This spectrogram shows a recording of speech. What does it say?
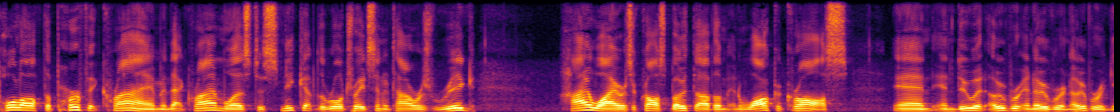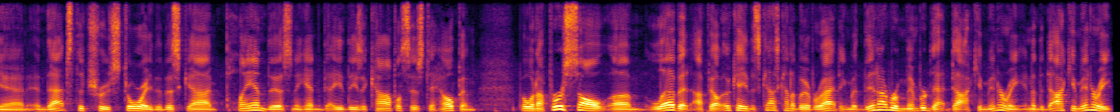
pull off the perfect crime, and that crime was to sneak up to the World Trade Center towers, rig high wires across both of them, and walk across and and do it over and over and over again. And that's the true story that this guy planned this, and he had these accomplices to help him. But when I first saw um, Levitt, I felt, okay, this guy's kind of overacting. But then I remembered that documentary, and in the documentary,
